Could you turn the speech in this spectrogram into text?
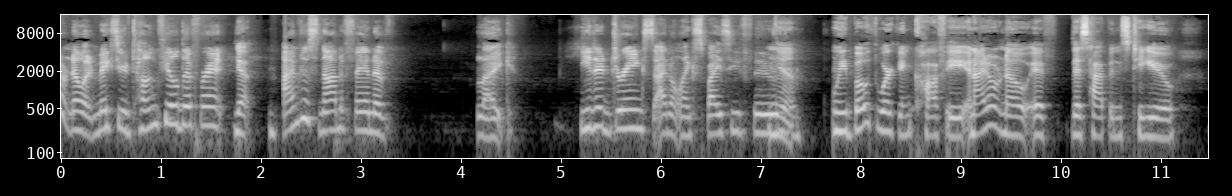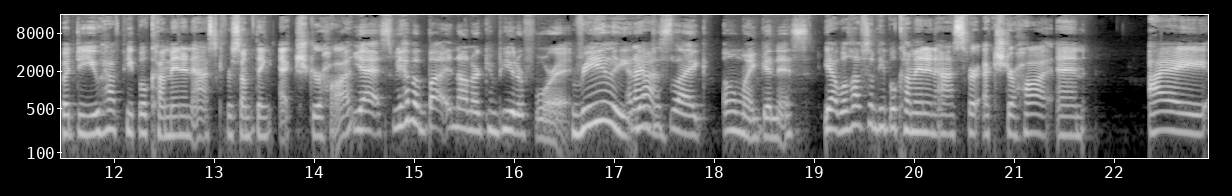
don't know. It makes your tongue feel different. Yep. I'm just not a fan of like heated drinks. I don't like spicy food. Yeah. We both work in coffee, and I don't know if this happens to you, but do you have people come in and ask for something extra hot? Yes, we have a button on our computer for it. Really? And yeah. I'm just like, oh my goodness. yeah, we'll have some people come in and ask for extra hot, and I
